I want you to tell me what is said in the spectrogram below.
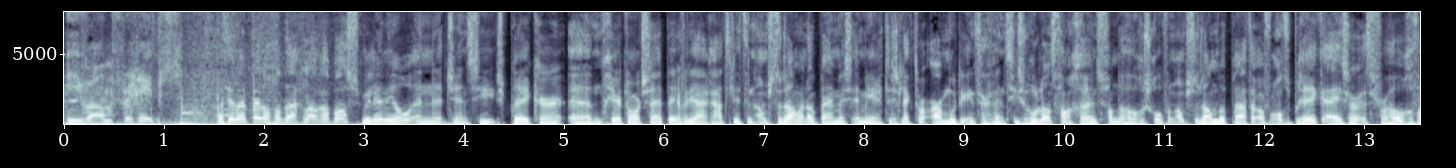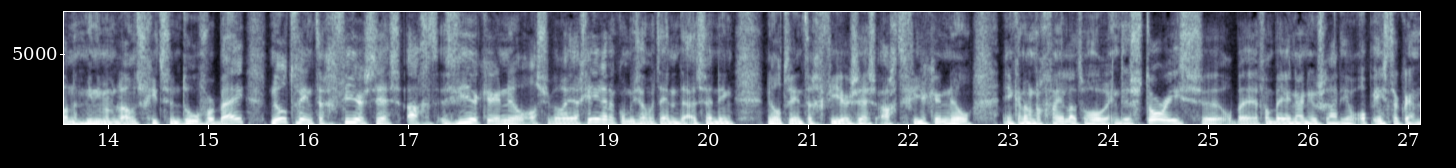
Ivan Verrips. In mijn panel vandaag Laura Bas, millennial en uh, Gen Z-spreker. Uh, Geert Noordzij, PvdA-raadslid in Amsterdam. En ook bij me is emeritus lector armoede-interventies... Roland van Geuns van de Hogeschool van Amsterdam. We praten over ons breekijzer. Het verhogen van het minimumloon schiet zijn doel voorbij. 020 468 4 keer 0 als je wil reageren. Dan kom je zo meteen in de uitzending. 020 468 4 keer 0 En je kan ook nog van je laten horen in de stories... Uh, van BNR Nieuwsradio op Instagram.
